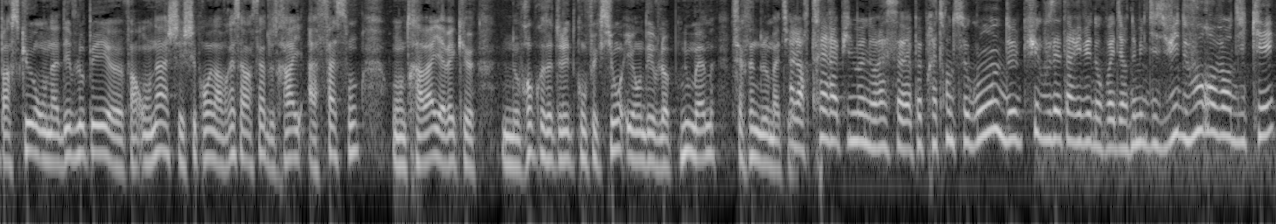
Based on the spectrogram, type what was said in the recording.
parce que on a développé, enfin on a chez chez Promode un vrai savoir-faire de travail à façon. On travaille avec nos propres ateliers de confection et on développe nous-mêmes certaines de nos matières. Alors très rapidement, il nous reste à peu près 30 secondes. Depuis que vous êtes arrivé, donc on va dire 2018, vous revendiquez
